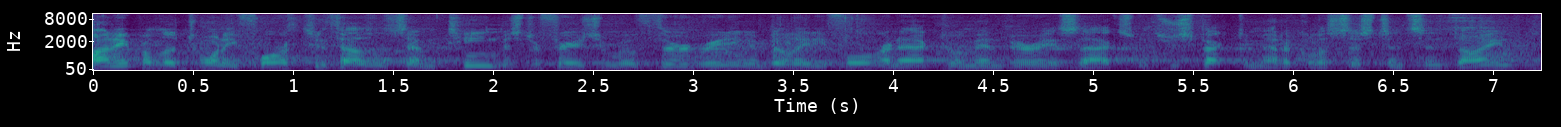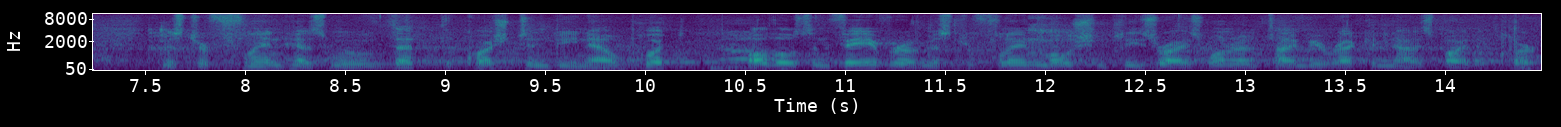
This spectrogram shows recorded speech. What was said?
On April the 24th, 2017, Mr. Fraser moved third reading of Bill 84, an act to amend various acts with respect to medical assistance in dying. Mr. Flynn has moved that the question be now put. All those in favour of Mr. Flynn, motion please rise one at a time, be recognized by the clerk.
